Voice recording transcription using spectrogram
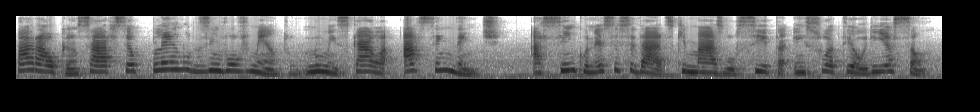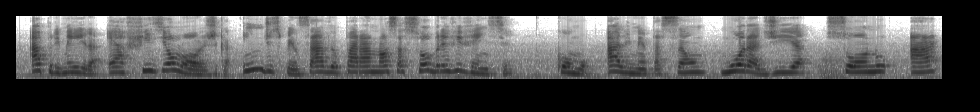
para alcançar seu pleno desenvolvimento numa escala ascendente. As cinco necessidades que Maslow cita em sua teoria são: a primeira é a fisiológica, indispensável para a nossa sobrevivência, como alimentação, moradia, sono, ar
